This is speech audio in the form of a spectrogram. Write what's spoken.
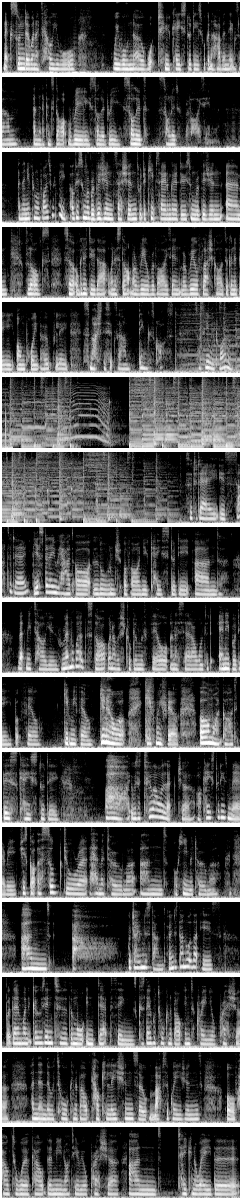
next Sunday, when I tell you all, we will know what two case studies we're going to have in the exam, and then I can start really solid, solid, solid revising. And then you can revise with me. I'll do some revision sessions, which I keep saying I'm going to do some revision um, vlogs. So I'm going to do that when I start my real revising. My real flashcards are going to be on point, hopefully. Smash this exam, fingers crossed. So I'll see you all tomorrow. So today is Saturday. Yesterday we had our launch of our new case study and let me tell you, remember when at the start when I was struggling with Phil and I said I wanted anybody but Phil? Give me Phil. Do you know what? Give me Phil. Oh my God, this case study. Ah, oh, it was a two hour lecture. Our case study is Mary. She's got a subdural hematoma and, or hematoma, and, uh, which I understand. I understand what that is. But then when it goes into the more in-depth things, because they were talking about intracranial pressure and then they were talking about calculations, so maths equations of how to work out the mean arterial pressure and taking away the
